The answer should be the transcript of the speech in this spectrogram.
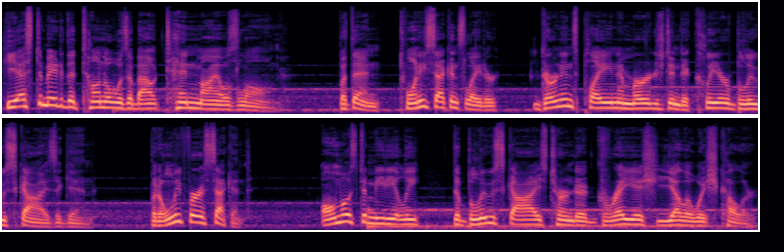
He estimated the tunnel was about 10 miles long. But then, 20 seconds later, Gernon's plane emerged into clear blue skies again. But only for a second. Almost immediately, the blue skies turned a grayish yellowish color.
